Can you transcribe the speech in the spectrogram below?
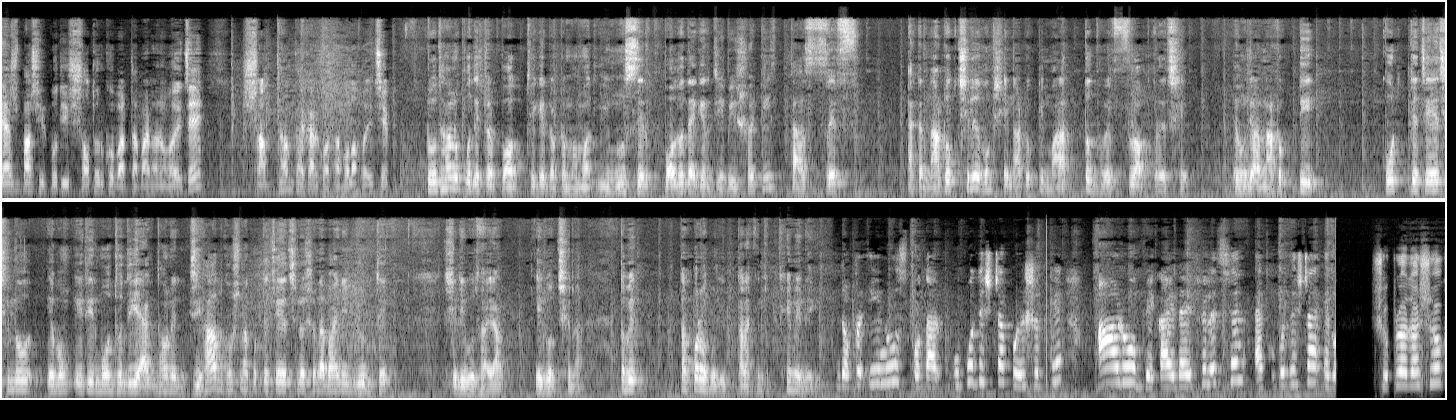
দেশবাসীর প্রতি সতর্ক বার্তা পাঠানো হয়েছে। সাবধান থাকার কথা বলা হয়েছে। প্রধান উপদেষ্টার পদ থেকে ডক্টর মোহাম্মদ ইউনুসের পদত্যাগের যে বিষয়টি, তা স্রেফ একটা নাটক ছিল এবং সেই নাটকটি মারাত্মকভাবে ফ্লপ করেছে। এবং যারা নাটকটি করতে চেয়েছিল এবং এটির মধ্য দিয়ে এক ধরনের জিহাদ ঘোষণা করতে চেয়েছিল সেনাবাহিনীর বিরুদ্ধে সেটি বোধহয় আর এগোচ্ছে না। তবে তারপরেও বলি তারা কিন্তু থেমে নেই। ডক্টর ইনুস ও তার উপদেষ্টা পরিষদকে আরও বেকায়দায় ফেলেছেন এক উপদেষ্টা এবং সুপ্রিয় দর্শক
